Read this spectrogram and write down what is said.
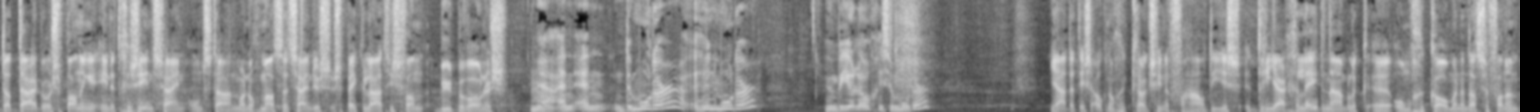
dat daardoor spanningen in het gezin zijn ontstaan. Maar nogmaals, dat zijn dus speculaties van buurtbewoners. Ja, en, en de moeder, hun moeder, hun biologische moeder? Ja, dat is ook nog een krankzinnig verhaal. Die is drie jaar geleden namelijk uh, omgekomen nadat ze van een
